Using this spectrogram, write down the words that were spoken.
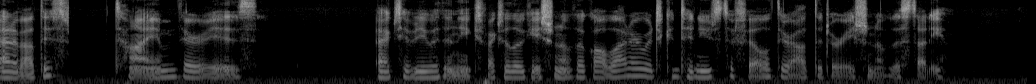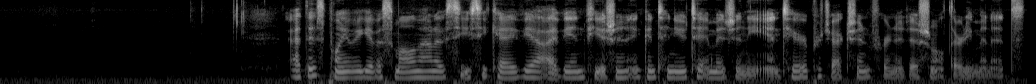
At about this time, there is activity within the expected location of the gallbladder, which continues to fill throughout the duration of the study. At this point, we give a small amount of CCK via IV infusion and continue to image in the anterior projection for an additional 30 minutes.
